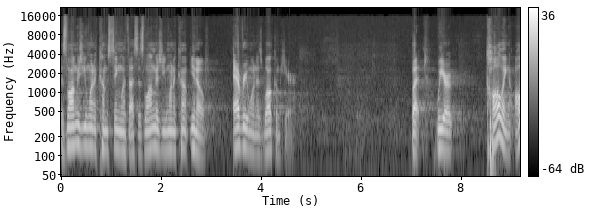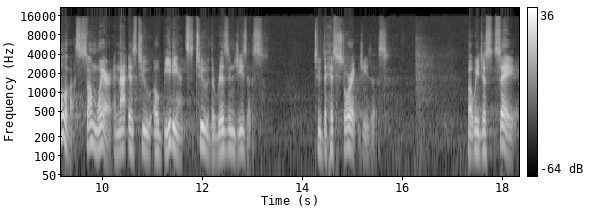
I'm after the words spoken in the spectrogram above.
As long as you want to come sing with us, as long as you want to come, you know, everyone is welcome here. But we are calling all of us somewhere, and that is to obedience to the risen Jesus, to the historic Jesus. But we just say,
